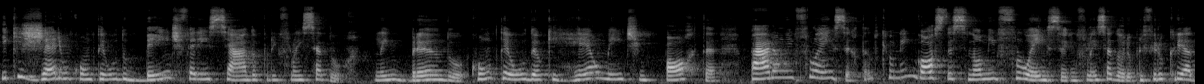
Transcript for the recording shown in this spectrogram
e que gere um conteúdo bem diferenciado para o influenciador. Lembrando, conteúdo é o que realmente importa para um influencer, tanto que eu nem gosto desse nome influencer, influenciador, eu prefiro criador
